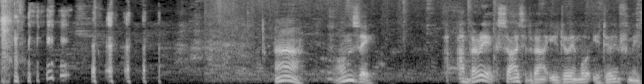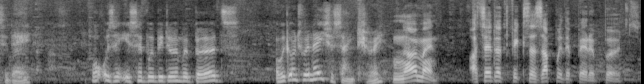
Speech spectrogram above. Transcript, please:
Ah, Onzi. I'm very excited about you doing what you're doing for me today. What was it you said we'd be doing with birds? Are we going to a nature sanctuary? No, man. I said I'd fix us up with a pair of birds.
